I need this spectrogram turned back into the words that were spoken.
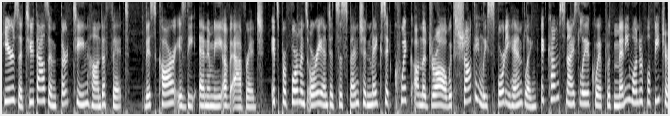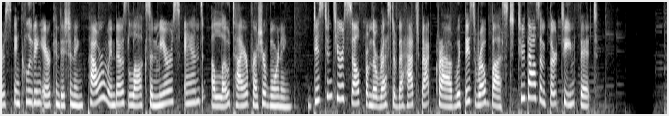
Here's a 2013 Honda Fit. This car is the enemy of average. Its performance oriented suspension makes it quick on the draw with shockingly sporty handling. It comes nicely equipped with many wonderful features, including air conditioning, power windows, locks and mirrors, and a low tire pressure warning. Distance yourself from the rest of the hatchback crowd with this robust 2013 Fit.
